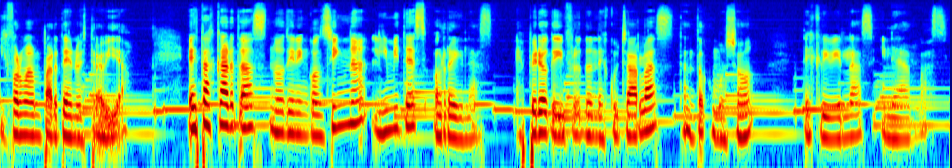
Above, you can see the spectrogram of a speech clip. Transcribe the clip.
y forman parte de nuestra vida. Estas cartas no tienen consigna, límites o reglas. Espero que disfruten de escucharlas, tanto como yo, de escribirlas y leerlas.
